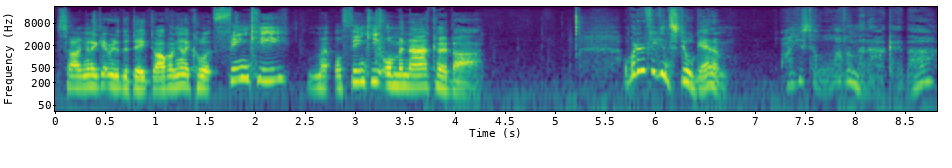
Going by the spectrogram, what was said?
so I'm going to get rid of the deep dive. I'm going to call it Thinky or Thinky or Monaco Bar. I wonder if you can still get them. I used to love a Monaco Bar.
